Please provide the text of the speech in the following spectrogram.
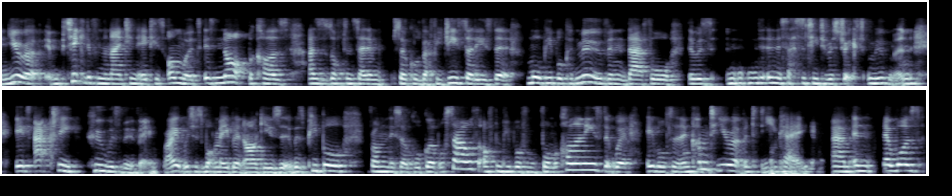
and Europe, in particular from the 1980s onwards, is not because, as is often said in so called refugee studies, that more people could move and therefore there was a necessity to restrict movement. It's actually who was moving, right? Which is what Mayblin argues. It was people from the so called global south, often people from former colonies that were able to then come to Europe and to the UK. Um, and there was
